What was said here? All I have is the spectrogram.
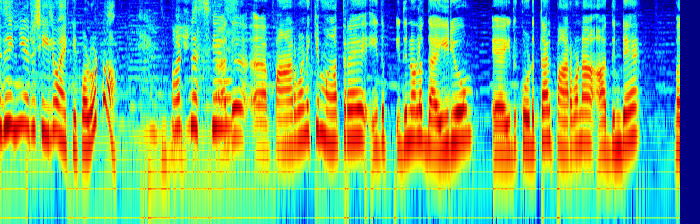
ഇത് ഇനി ഒരു ശീലമാക്കിക്കോളൂ കേട്ടോ. അത് പാർവണിക്ക് മാത്രമേ ഇത് ഇതിനുള്ള ധൈര്യവും ഇത് കൊടുത്താൽ പാർവണ അതിന്റെ ഇപ്പൊ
